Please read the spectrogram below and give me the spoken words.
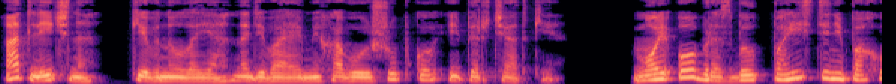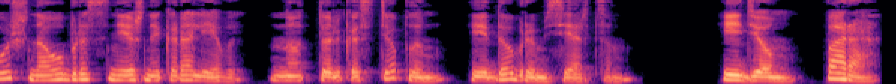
«Отлично», — кивнула я, надевая меховую шубку и перчатки. Мой образ был поистине похож на образ снежной королевы, но только с теплым и добрым сердцем. «Идем, пора».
